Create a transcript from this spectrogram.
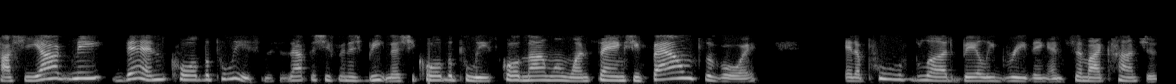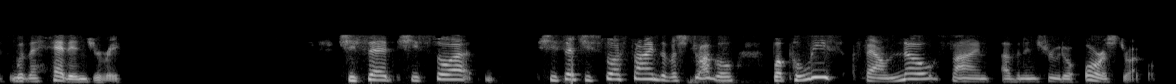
Hashiagni then called the police. This is after she finished beating her. She called the police, called 911, saying she found Savoy in a pool of blood, barely breathing and semi-conscious with a head injury. She said she saw she said she saw signs of a struggle, but police found no signs of an intruder or a struggle.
